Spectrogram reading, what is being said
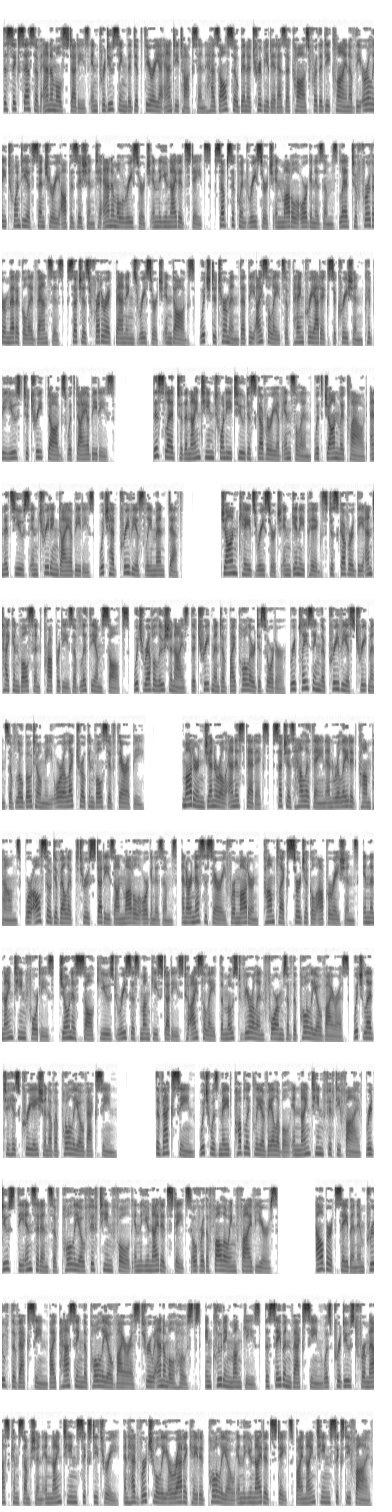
The success of animal studies in producing the diphtheria antitoxin has also been attributed as a cause for the decline of the early 20th century opposition to animal research in the United States. Subsequent research in model organisms led to further medical advances, such as Frederick Banting's research in dogs, which determined that the isolates of pancreatic secretion could be used to treat dogs with diabetes. This led to the 1922 discovery of insulin with John Macleod and its use in treating diabetes, which had previously meant death. John Cade's research in guinea pigs discovered the anticonvulsant properties of lithium salts, which revolutionized the treatment of bipolar disorder, replacing the previous treatments of lobotomy or electroconvulsive therapy. Modern general anesthetics, such as halothane and related compounds, were also developed through studies on model organisms, and are necessary for modern, complex surgical operations. In the 1940s, Jonas Salk used rhesus monkey studies to isolate the most virulent forms of the polio virus, which led to his creation of a polio vaccine. The vaccine, which was made publicly available in 1955, reduced the incidence of polio 15-fold in the United States over the following five years. Albert Sabin improved the vaccine by passing the polio virus through animal hosts, including monkeys. The Sabin vaccine was produced for mass consumption in 1963, and had virtually eradicated polio in the United States by 1965.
